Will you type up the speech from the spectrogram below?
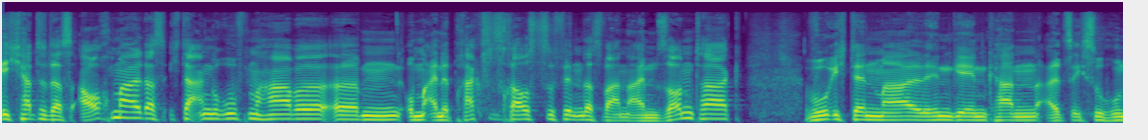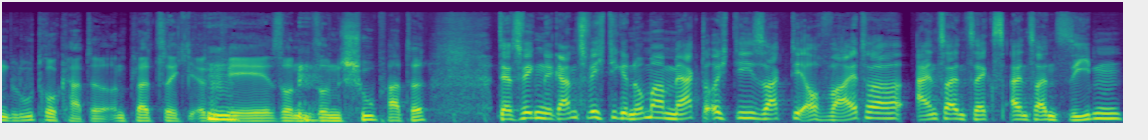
Ich hatte das auch mal, dass ich da angerufen habe, ähm, um eine Praxis rauszufinden. Das war an einem Sonntag, wo ich denn mal hingehen kann, als ich so hohen Blutdruck hatte und plötzlich irgendwie so, einen, so einen Schub hatte. Deswegen eine ganz wichtige Nummer. Merkt euch die, sagt die auch weiter. 116 117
